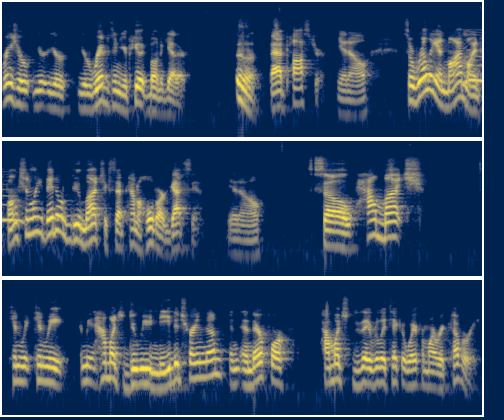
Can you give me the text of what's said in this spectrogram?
brings your your your, your ribs and your pubic bone together. Ugh, bad posture, you know. So really, in my mind, hmm. functionally, they don't do much except kind of hold our guts in, you know. So how much can we can we? I mean, how much do we need to train them, and and therefore, how much do they really take away from our recovery?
